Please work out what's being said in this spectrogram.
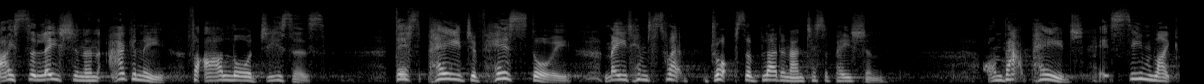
isolation and agony for our Lord Jesus. This page of his story made him sweat drops of blood in anticipation. On that page, it seemed like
